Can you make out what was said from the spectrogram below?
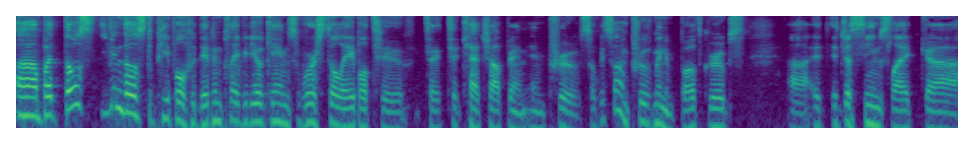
uh, but those even those the people who didn't play video games were still able to to, to catch up and improve. So we saw improvement in both groups. Uh, it, it just seems like uh,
